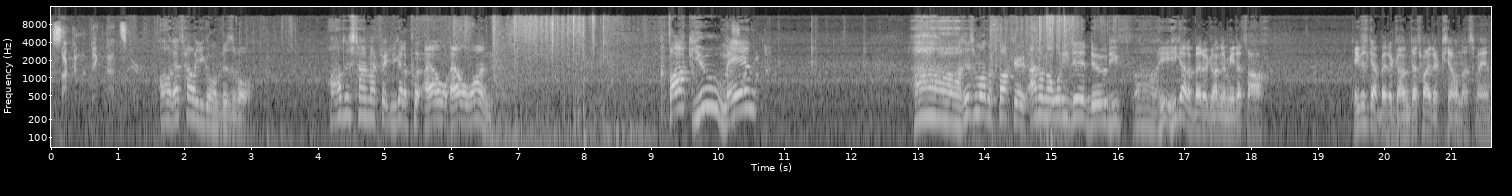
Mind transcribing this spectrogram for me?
Sucking the big nuts here. Oh, that's how you go invisible. All this time I figured you gotta put L L1. Fuck you, man. Oh, this motherfucker, I don't know what he did, dude. He oh, he, he got a better gun than me, that's all. They just got better guns, that's why they're killing us, man.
